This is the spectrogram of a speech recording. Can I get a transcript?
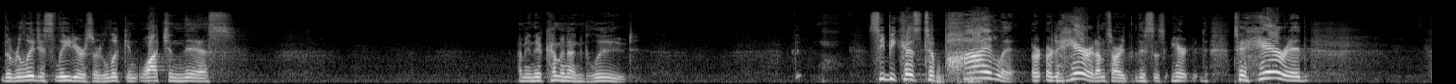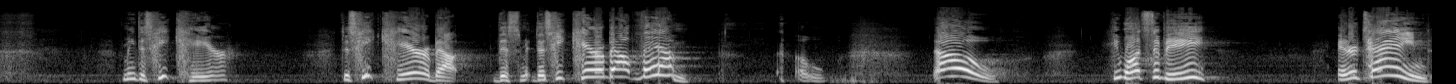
the religious leaders are looking, watching this I mean, they're coming unglued. See, because to Pilate, or, or, to Herod, I'm sorry, this is Herod, to Herod, I mean, does he care? Does he care about this? Does he care about them? No. No. He wants to be entertained.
